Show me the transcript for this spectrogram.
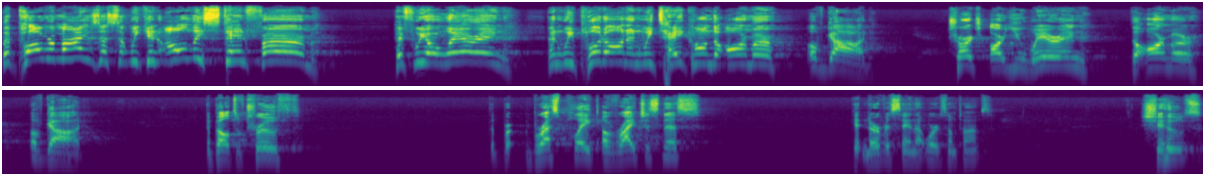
But Paul reminds us that we can only stand firm if we are wearing and we put on and we take on the armor of God. Church, are you wearing the armor of God? The belt of truth, the breastplate of righteousness. Get nervous saying that word sometimes. Shoes,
